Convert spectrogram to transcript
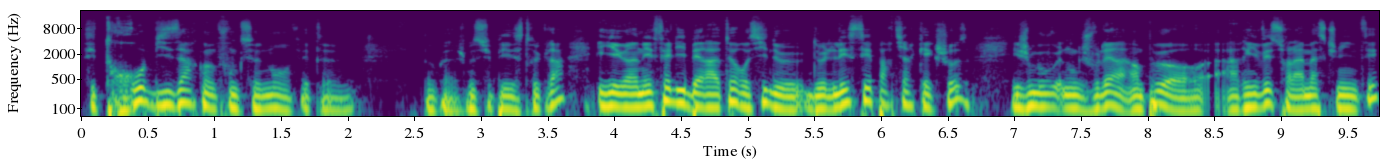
C'est trop bizarre comme fonctionnement en fait. Donc voilà, je me suis payé ce truc-là. Et il y a eu un effet libérateur aussi de, de laisser partir quelque chose. Et je me, donc je voulais un peu euh, arriver sur la masculinité.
